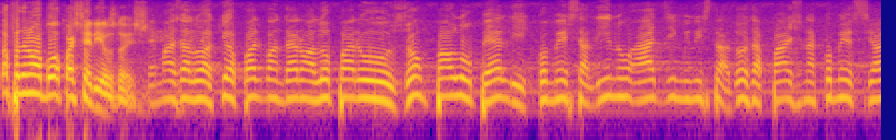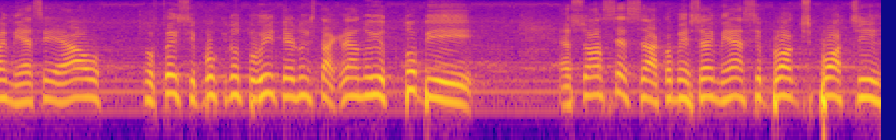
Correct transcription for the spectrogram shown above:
Tá fazendo uma boa parceria os dois. Tem mais alô aqui, ó. Pode mandar um alô para o João Paulo Belli, comercialino, administrador da página Comercial MS Real, no Facebook, no Twitter, no Instagram, no YouTube. É só acessar Comercial MS blogspot.com.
